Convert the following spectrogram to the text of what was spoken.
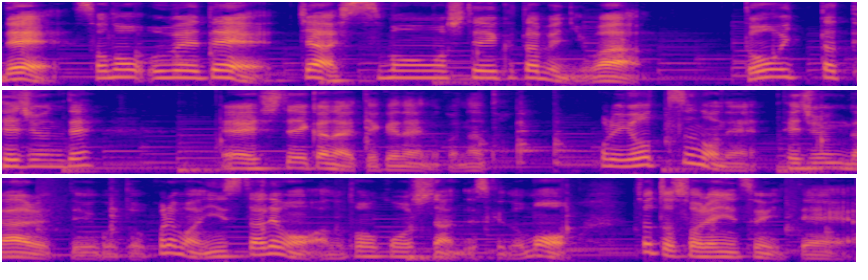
で、その上で、じゃあ質問をしていくためには、どういった手順で、えー、していかないといけないのかなと。これ4つのね、手順があるっていうこと、これもインスタでもあの投稿したんですけども、ちょっとそれについて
